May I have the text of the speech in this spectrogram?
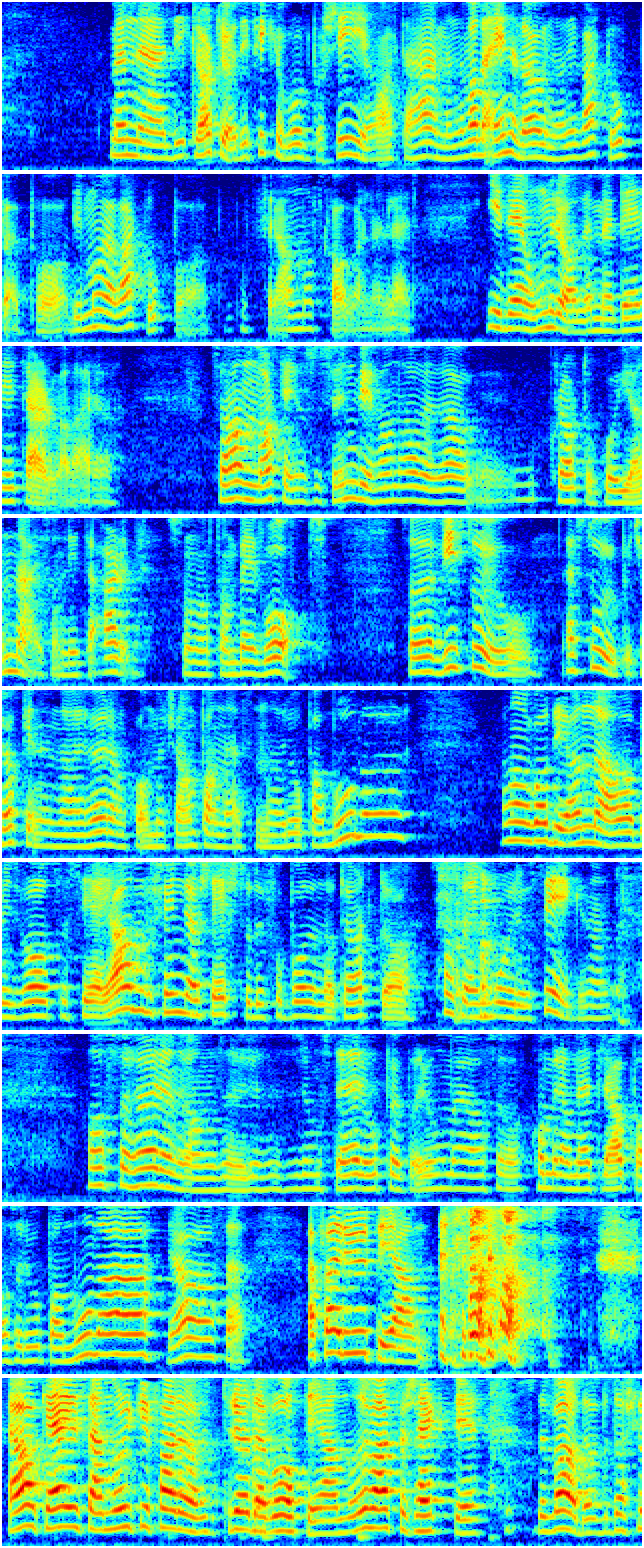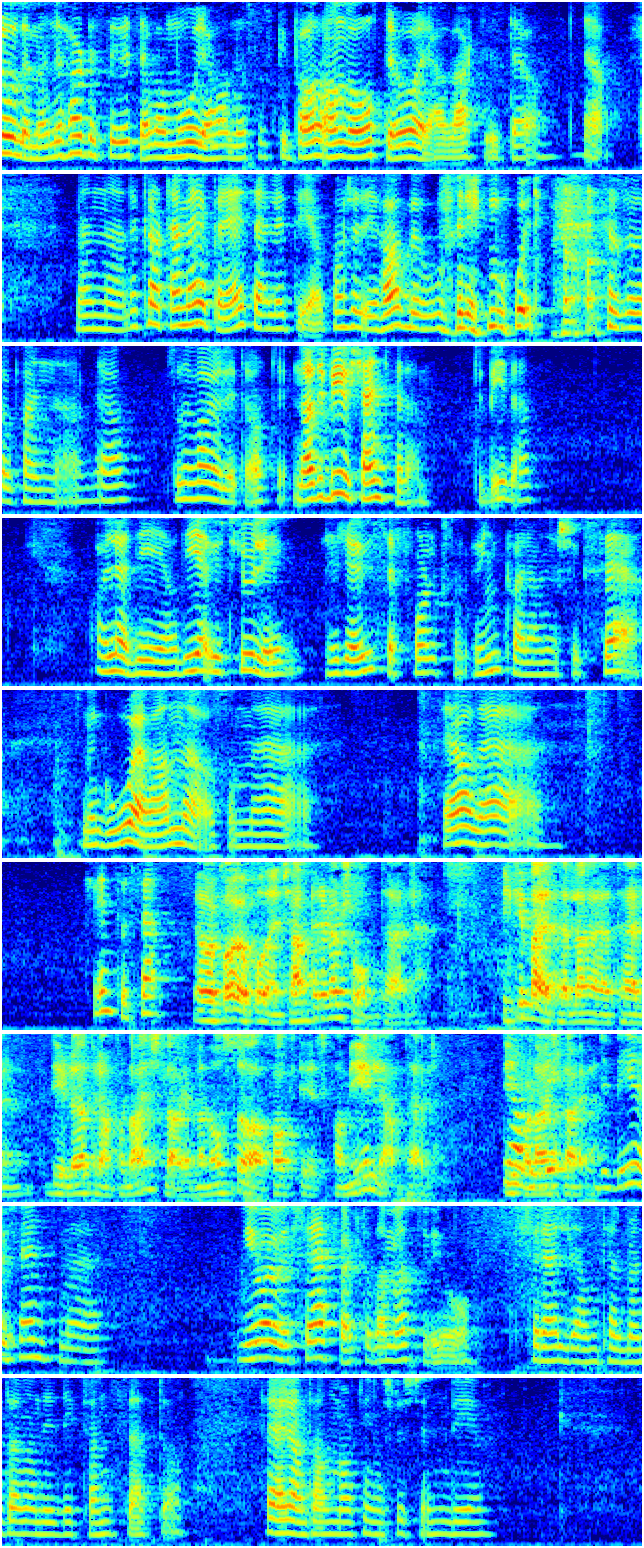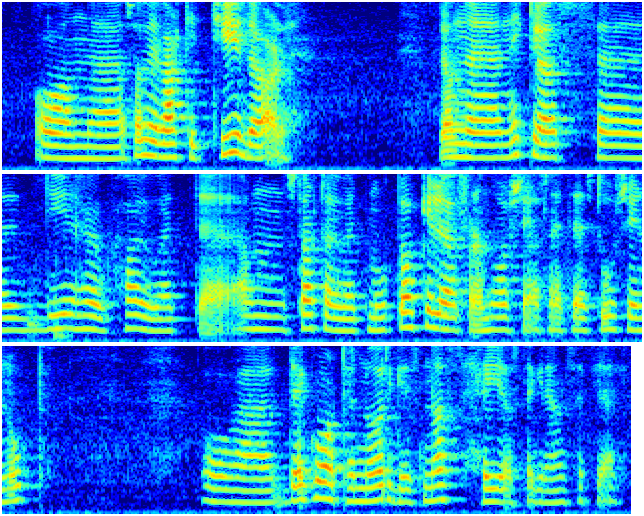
Men eh, de klarte jo, de fikk jo gått på ski og alt det her. Men det var det ene dagen hadde de vært oppe på De må jo ha vært oppe opp for eller i det området med Beritelva der. så han Martin Jose Sundby han hadde da eh, klart å gå gjennom ei sånn lita elv, sånn at han ble våt. Så vi sto jo, jeg sto jo på kjøkkenet da jeg hører han kommer trampende og roper 'Mona!' Han hadde gått gjennom og blitt våt, så sier jeg 'ja, må du skynde deg å skifte, så du får både noe tørt' og sånn som en mor ikke sant? Og så hører han han så romsterer oppe på rommet, og så kommer han ned trappa, og så roper han 'Mona!' Ja, sa jeg. 'Jeg drar ut igjen'. Ja, OK, så jeg må ikke fære og trø deg våt igjen. Må du være forsiktig. Så det var, da, da slo det meg. Nå hørtes det ut som jeg var mora hans. Han var åtte år, jeg har vært ute. Og, ja. Men uh, det er klart, de er jo på reise hele tida. Kanskje de har behov for en mor. så, kan, uh, ja. så det var jo litt artig. Nei, du blir jo kjent med dem. Du blir det. Alle de, og de er utrolig rause folk som unner hverandre suksess. Som er gode venner, og som er Ja, det er fint å se. Ja, Dere har jo fått en kjemperelasjon til ikke bare til, til de løperne på landslaget, men også faktisk familiene til de Ja, på du, landslaget. du blir jo kjent med Vi var jo i Seefeld, og da møtte vi jo foreldrene til bl.a. Didrik Tønseth og foreldrene til Martin Oslo Sundby. Og han, eh, så har vi vært i Tydal. For han, eh, Niklas eh, Dyrhaug har jo et Han starta jo et motbakkeløp for noen år siden som heter Storskilen opp. Og eh, det går til Norges nest høyeste grensefjell.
